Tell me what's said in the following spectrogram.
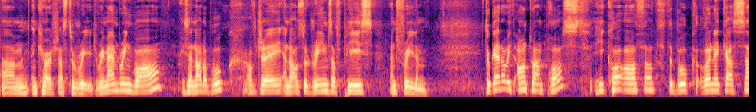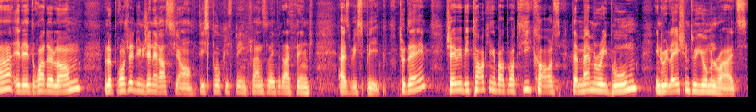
um, encouraged us to read. Remembering War is another book of Jay, and also Dreams of Peace and Freedom. Together with Antoine Prost, he co-authored the book René Cassin et les droits de l'homme, le projet d'une génération. This book is being translated, I think, as we speak. Today, Jay will be talking about what he calls the memory boom in relation to human rights.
